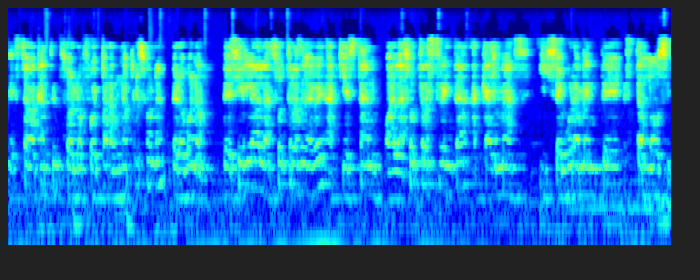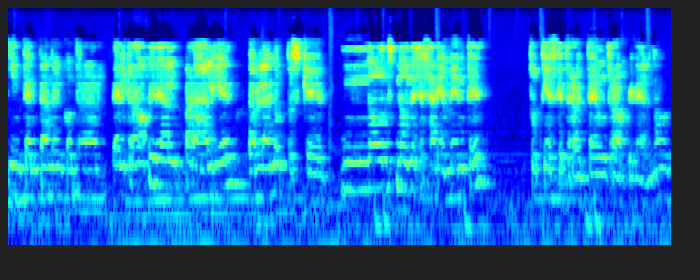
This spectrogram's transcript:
esta vacante solo fue para una persona, pero bueno, decirle a las otras nueve, aquí están, o a las otras 30, acá hay más, y seguramente estamos intentando encontrar el trabajo ideal para alguien, hablando pues que no, no necesariamente tú tienes que tener un trabajo ideal, ¿no?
